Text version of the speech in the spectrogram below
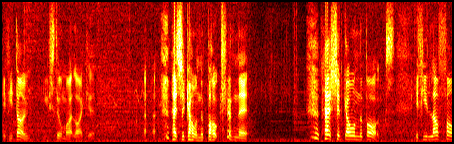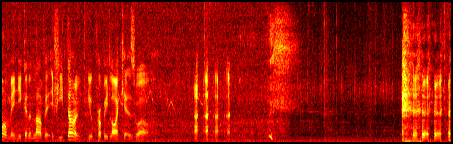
If you don't, you still might like it. that should go on the box, shouldn't it? that should go on the box. If you love farming, you're going to love it. If you don't, you'll probably like it as well.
